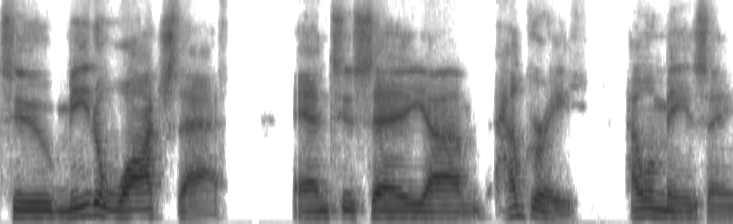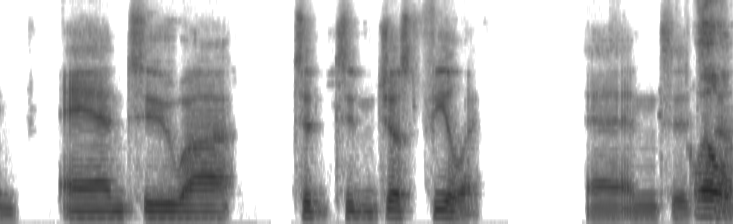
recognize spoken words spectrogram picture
to me to watch that and to say um, how great how amazing and to uh, to to just feel it. And well, uh,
